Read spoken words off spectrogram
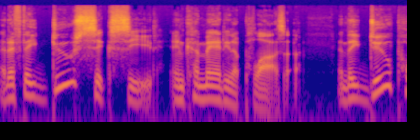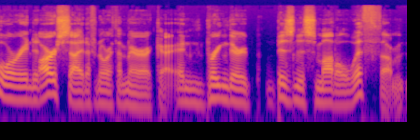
And if they do succeed in commanding a plaza, and they do pour into our side of North America and bring their business model with them,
